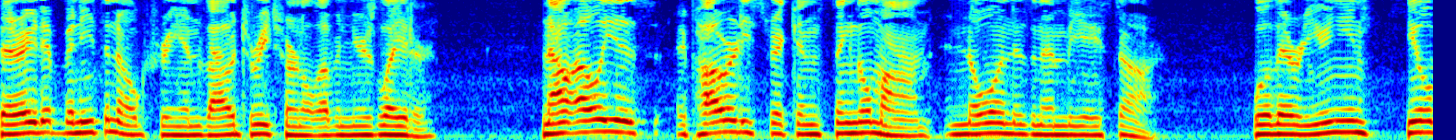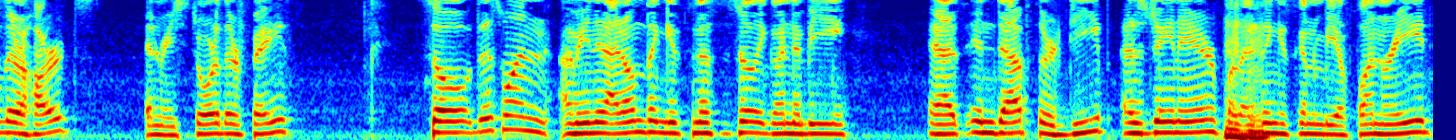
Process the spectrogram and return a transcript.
buried it beneath an oak tree, and vowed to return eleven years later. Now Ellie is a poverty-stricken single mom, and Nolan is an NBA star. Will their reunion heal their hearts and restore their faith? So this one, I mean, I don't think it's necessarily going to be as in depth or deep as Jane Eyre, but I think it's going to be a fun read.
